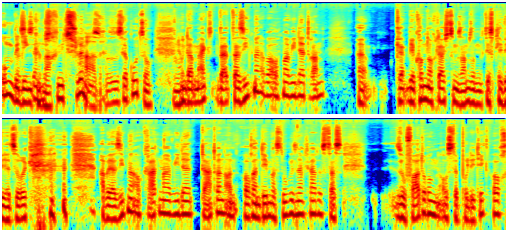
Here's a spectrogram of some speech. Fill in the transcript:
unbedingt das ist ja gemacht nichts, nichts Schlimmes. habe. Das ist ja gut so. Ja. Und da merkst, da, da sieht man aber auch mal wieder dran, äh, wir kommen noch gleich zum Samsung-Display wieder zurück. Aber da sieht man auch gerade mal wieder daran, auch an dem, was du gesagt hattest, dass so Forderungen aus der Politik auch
